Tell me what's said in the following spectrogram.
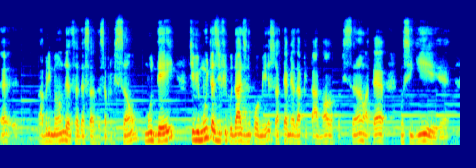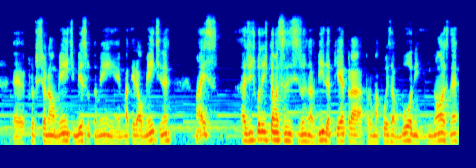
é, abri mão dessa, dessa, dessa profissão, mudei, tive muitas dificuldades no começo, até me adaptar à nova profissão, até conseguir é, é, profissionalmente, mesmo também é, materialmente, né? Mas a gente, quando a gente toma essas decisões na vida, que é para uma coisa boa em, nós, né?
